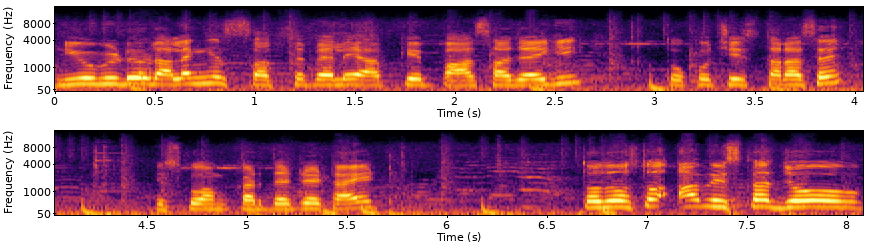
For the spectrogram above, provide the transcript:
न्यू वीडियो डालेंगे, सबसे पहले आपके पास आ जाएगी। तो कुछ इस तरह से इसको हम कर देते टाइट तो दोस्तों, अब इसका जो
